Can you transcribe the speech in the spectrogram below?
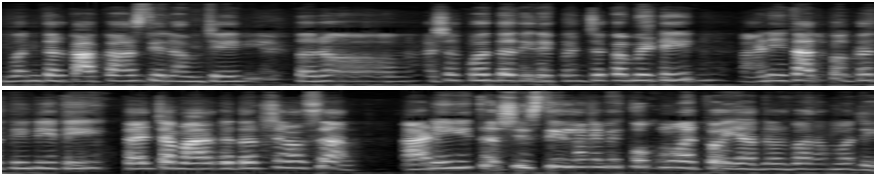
बनकर काका असतील आमचे. तर अशा पद्धतीने पंच कमिटी आणि तालुका प्रतिनिधी त्यांच्या मार्गदर्शनानुसार आणि इथं शिस्तीला आम्ही खूप महत्त्व आहे या दरबारामध्ये.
